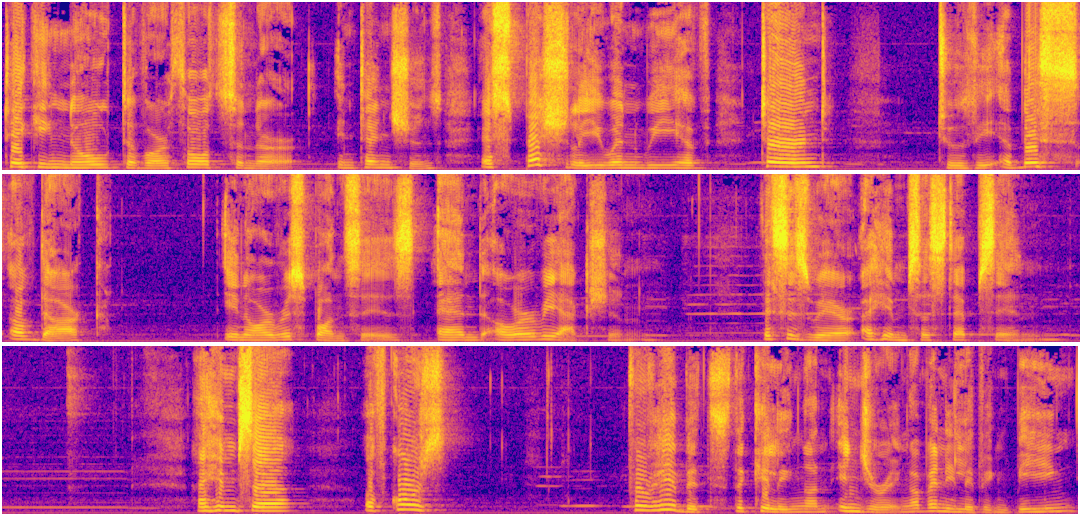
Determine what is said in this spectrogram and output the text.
taking note of our thoughts and our intentions, especially when we have turned to the abyss of dark in our responses and our reaction. This is where ahimsa steps in. Ahimsa, of course, prohibits the killing and injuring of any living being,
